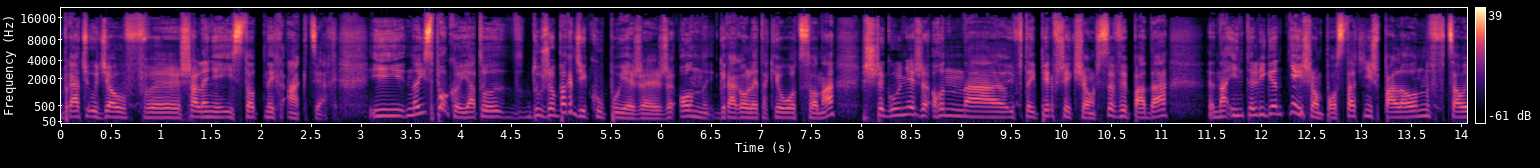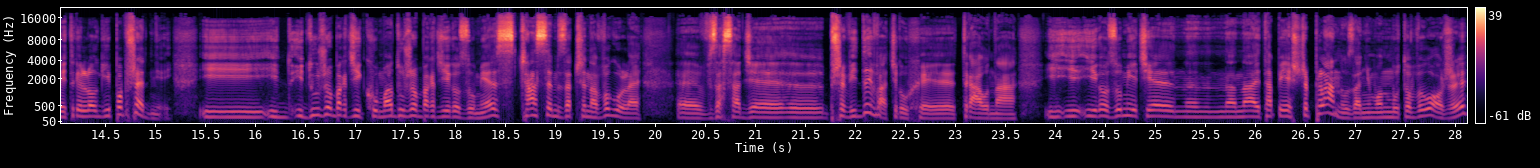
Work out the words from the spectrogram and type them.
brać udział w szalenie istotnych akcjach. I no i spoko, ja to dużo bardziej kupuję, że, że on gra rolę takiego Watsona, szczególnie, że on na, w tej pierwszej książce wypada na inteligentniejszą postać niż Paleon w całej trylogii poprzedniej. I, i, i dużo bardziej kuma, dużo bardziej rozumie. Z czasem zaczyna w ogóle e, w zasadzie e, przewidywać ruchy Trauna i, i, i rozumieć je na, na etapie jeszcze planu, zanim on mu to wyłoży.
